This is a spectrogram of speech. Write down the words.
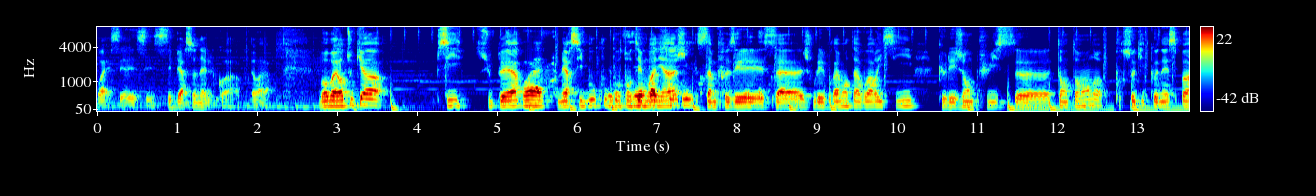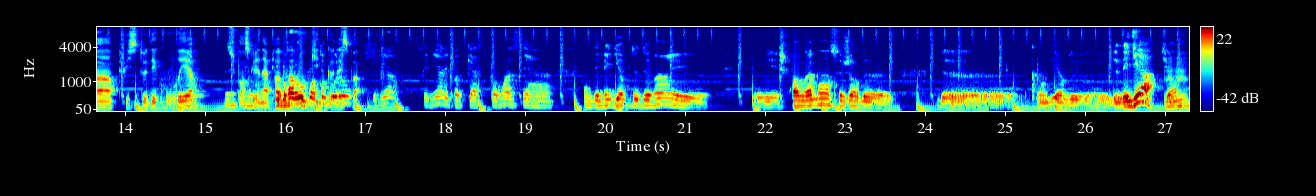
ouais, c'est personnel quoi. voilà. Bon bah en tout cas, Psy, super. Ouais. Merci beaucoup pour ton témoignage. Ça me faisait, ça, je voulais vraiment t'avoir ici, que les gens puissent t'entendre. Pour ceux qui te connaissent pas, puissent te découvrir. Je pense qu'il n'y en a pas beaucoup qui ne connaissent pas. C'est bien, c'est bien les podcasts. Pour moi, c'est un, des médiums de demain et, je crois vraiment ce genre de, de comment dire de, médias. Tu vois. Mhm.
